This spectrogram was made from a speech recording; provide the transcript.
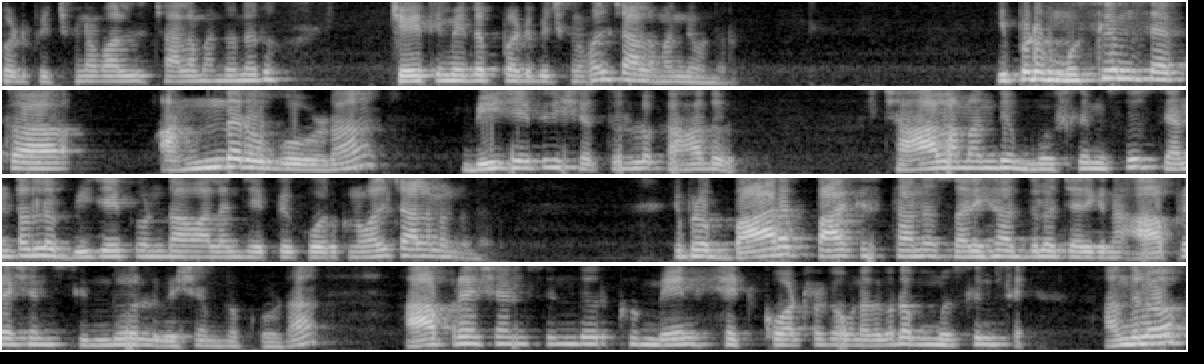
పొడిపించుకున్న వాళ్ళు చాలా మంది ఉన్నారు. చేతి మీద పడిపించుకునే వాళ్ళు చాలామంది ఉన్నారు. ఇప్పుడు ముస్లిమ్స్ యొక్క అందరూ కూడా బీజేపీకి శత్రువులు కాదు. చాలామంది ముస్లిమ్స్ సెంటర్లో బీజేపీ ఉండవాలని చెప్పి కోరుకున్న వాళ్ళు చాలామంది ఉన్నారు. ఇప్పుడు భారత్ పాకిస్తాన్ సరిహద్దులో జరిగిన ఆపరేషన్ సింధూర్ విషయంలో కూడా ఆపరేషన్ సింధూర్కు మెయిన్ హెడ్ క్వార్టర్గా ఉన్నది కూడా ముస్లిమ్సే. అందులో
